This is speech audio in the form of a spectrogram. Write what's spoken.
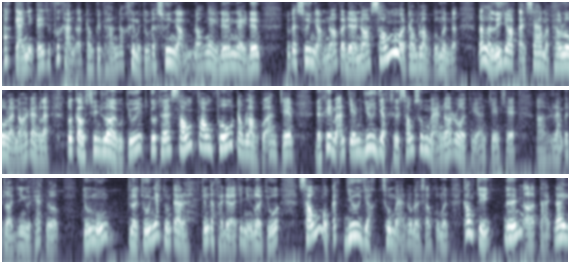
tất cả những cái phước hạnh ở trong kinh thánh đó khi mà chúng ta suy ngẫm nó ngày đêm ngày đêm chúng ta suy ngẫm nó và để nó sống ở trong lòng của mình đó đó là lý do tại sao mà Phaolô lại nói rằng là tôi cầu xin lời của Chúa cứu thế sống phong phú trong lòng của anh chị em để khi mà anh chị em dư dật sự sống sung mãn đó rồi thì anh chị em sẽ uh, làm ích lợi cho người khác nữa. Chúa muốn, lời Chúa nhắc chúng ta là chúng ta phải để cho những lời Chúa sống một cách dư dật, sung mãn trong đời sống của mình. Không chỉ đến ở tại đây,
